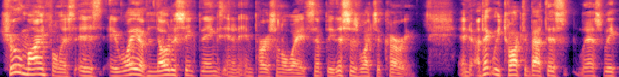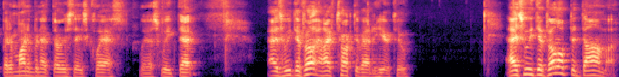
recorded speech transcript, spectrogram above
True mindfulness is a way of noticing things in an impersonal way. It's simply this is what's occurring. And I think we talked about this last week, but it might have been at Thursday's class last week that as we develop, and I've talked about it here too, as we develop the Dhamma,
